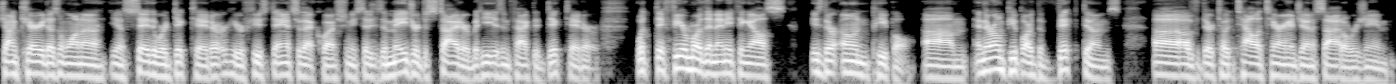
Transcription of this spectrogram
John Kerry doesn't want to, you know, say the word dictator. He refused to answer that question. He said he's a major decider, but he is in fact a dictator. What they fear more than anything else is their own people, um, and their own people are the victims of their totalitarian genocidal regime.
